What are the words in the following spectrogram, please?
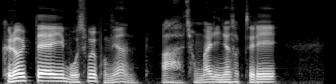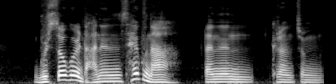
그럴 때의 모습을 보면 아 정말 이 녀석들이 물속을 나는 새구나 라는 그런 좀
